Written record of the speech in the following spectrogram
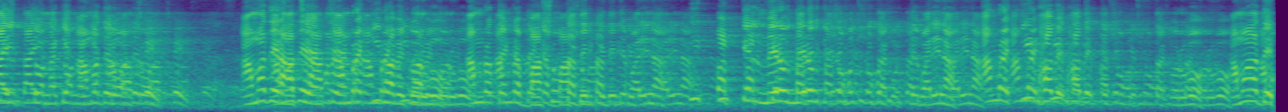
দায়িত্ব নাকি আমাদেরও আছে? আমাদের আছে এখন আমরা কীভাবে করব? আমরা তো একটা বাসও তাদেরকে দিতে পারি না। ইট পাটকেল মেরেও তাদেরকে সহযোগিতা করতে পারি না। আমরা কীভাবে তাদেরকে সহযোগিতা করব? আমাদের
